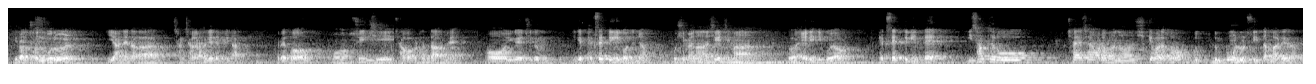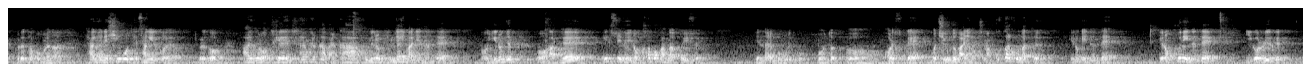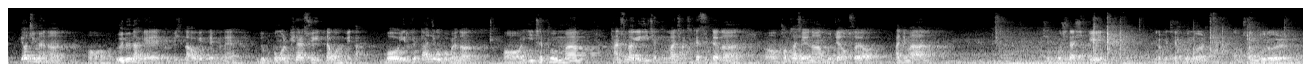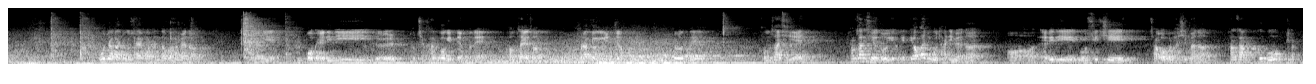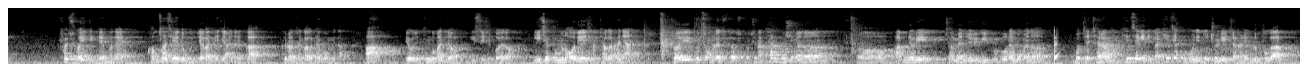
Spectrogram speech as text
이런 전구를 이 안에다가 장착을 하게 됩니다. 그래서 뭐 스위치 작업을 한 다음에 어 이게 지금 이게 백색 등이거든요. 보시면은 아시겠지만 그 LED고요. 백색 등인데 이 상태로 차에 사용하려면은 쉽게 말해서 눈, 눈뽕을 놓을 수 있단 말이에요. 그렇다 보면은 당연히 신고 대상일 거예요. 그래서 아 이걸 어떻게 사용할까 말까 고민을 굉장히 많이 했는데 어, 이런 제 어, 앞에 낄 수 있는 이런 커버가 하나 또 있어요. 옛날에 뭐 우리 꼭, 뭐, 또, 어, 어렸을 때, 뭐 지금도 많이 먹지만 꽃갈콘 같은 이런 게 있는데, 이런 콘이 있는데, 이거를 이렇게 껴주면은, 어, 은은하게 불빛이 나오기 때문에 눈뽕을 피할 수 있다고 합니다. 뭐 이렇게 따지고 보면은, 어, 이 제품만, 단순하게 이 제품만 장착했을 때는, 어, 검사 시에는 문제는 없어요. 하지만, 지금 보시다시피, 이렇게 제품을, 어, 전구를 꽂아가지고 사용을 한다고 하면은 당연히 불법 LED를 부착한 거기 때문에 검사에선 불합격이겠죠. 그런데 검사 시에 평상시에도 이렇게 껴가지고 다니면은 어, LED 뭐 스위치 작업을 하시면은 항상 끄고 켜, 켤 수가 있기 때문에 검사 시에도 문제가 되지 않을까 그런 생각을 해봅니다. 아 여기서 궁금한 점 있으실 거예요. 이 제품은 어디에 장착을 하냐? 저희 보통 렉스턴 스포츠나 칸 보시면은 어, 앞유리, 전면유리 윗부분에 보면은 뭐 제 차량 흰색이니까 흰색 부분이 노출되어 있잖아요. 루프가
